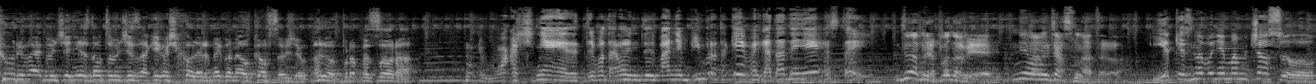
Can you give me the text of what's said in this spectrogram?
Kurwa, jakbym cię nie znał, to bym cię za jakiegoś cholernego naukowca wziął, albo profesora. Właśnie, ty po całym dywanie bimbro takiej wygadany nie jesteś. Dobra, panowie, nie mamy czasu na to. Jakie znowu nie mamy czasu?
